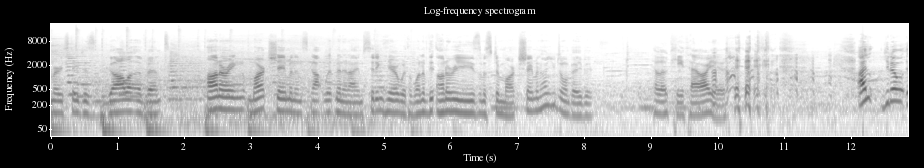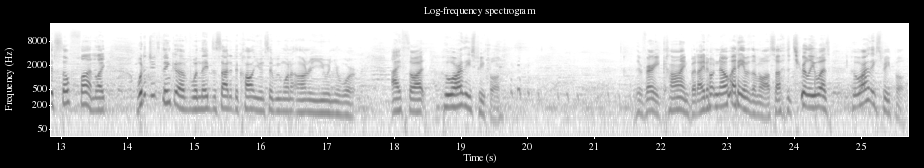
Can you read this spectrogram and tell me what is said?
Primary Stage's gala event honoring Marc Shaiman and Scott Wittman. and I am sitting here with one of the honorees, Mr. Marc Shaiman. How you doing, baby? Hello, Keith. How are you? I, you know, it's so fun. Like, what did you think of when they decided to call you and said we want to honor you and your work? I thought, who are these people? They're very kind, but I don't know any of them all. So it truly was, who are these people?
